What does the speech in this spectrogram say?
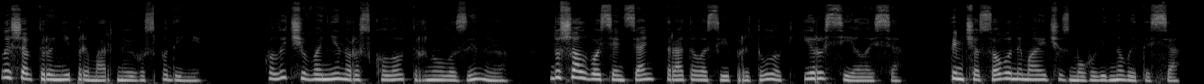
лише в троні примарної господині. Коли Чуванін розколов труну лозиною, душа Лвосянь-сянь втратила свій притулок і розсіялася, тимчасово не маючи змогу відновитися.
